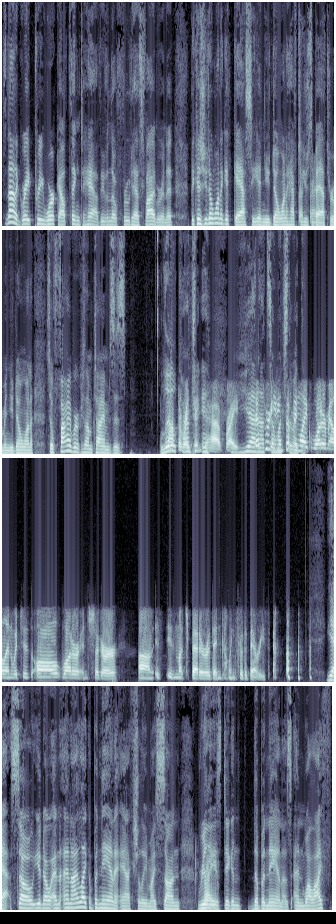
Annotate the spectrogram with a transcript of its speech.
it's not a great pre-workout thing to have, even though fruit has fiber in it, because you don't want to get gassy and you don't want to have to That's use right. the bathroom and you don't want to. So fiber sometimes is little not the right thing to have, right? Yeah, That's not where so eating much the something right like watermelon, which is all water and sugar, um, is is much better than going for the berries. Yeah, so you know, and and I like a banana. Actually, my son really Right. is digging the bananas, and while I f-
